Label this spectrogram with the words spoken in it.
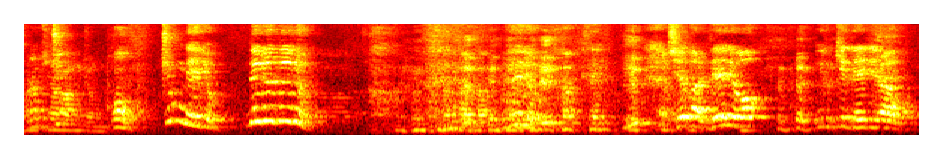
그럼 쭉. 어, 쭉 내려 내려 내려 내려 제발 내려. 이렇게 내리라고.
